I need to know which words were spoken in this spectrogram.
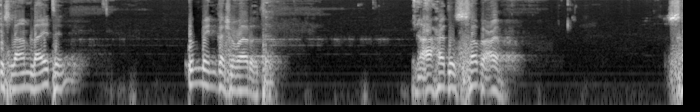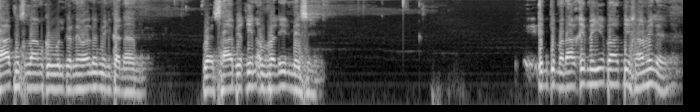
اسلام لائے تھے، ان میں ان کا شمار ہوتا ہے۔ آحد سب سات اسلام قبول کرنے والوں میں ان کا نام، وہ سابقین اولین میں سے۔ ان کے مناقب میں یہ بات بھی شامل ہے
